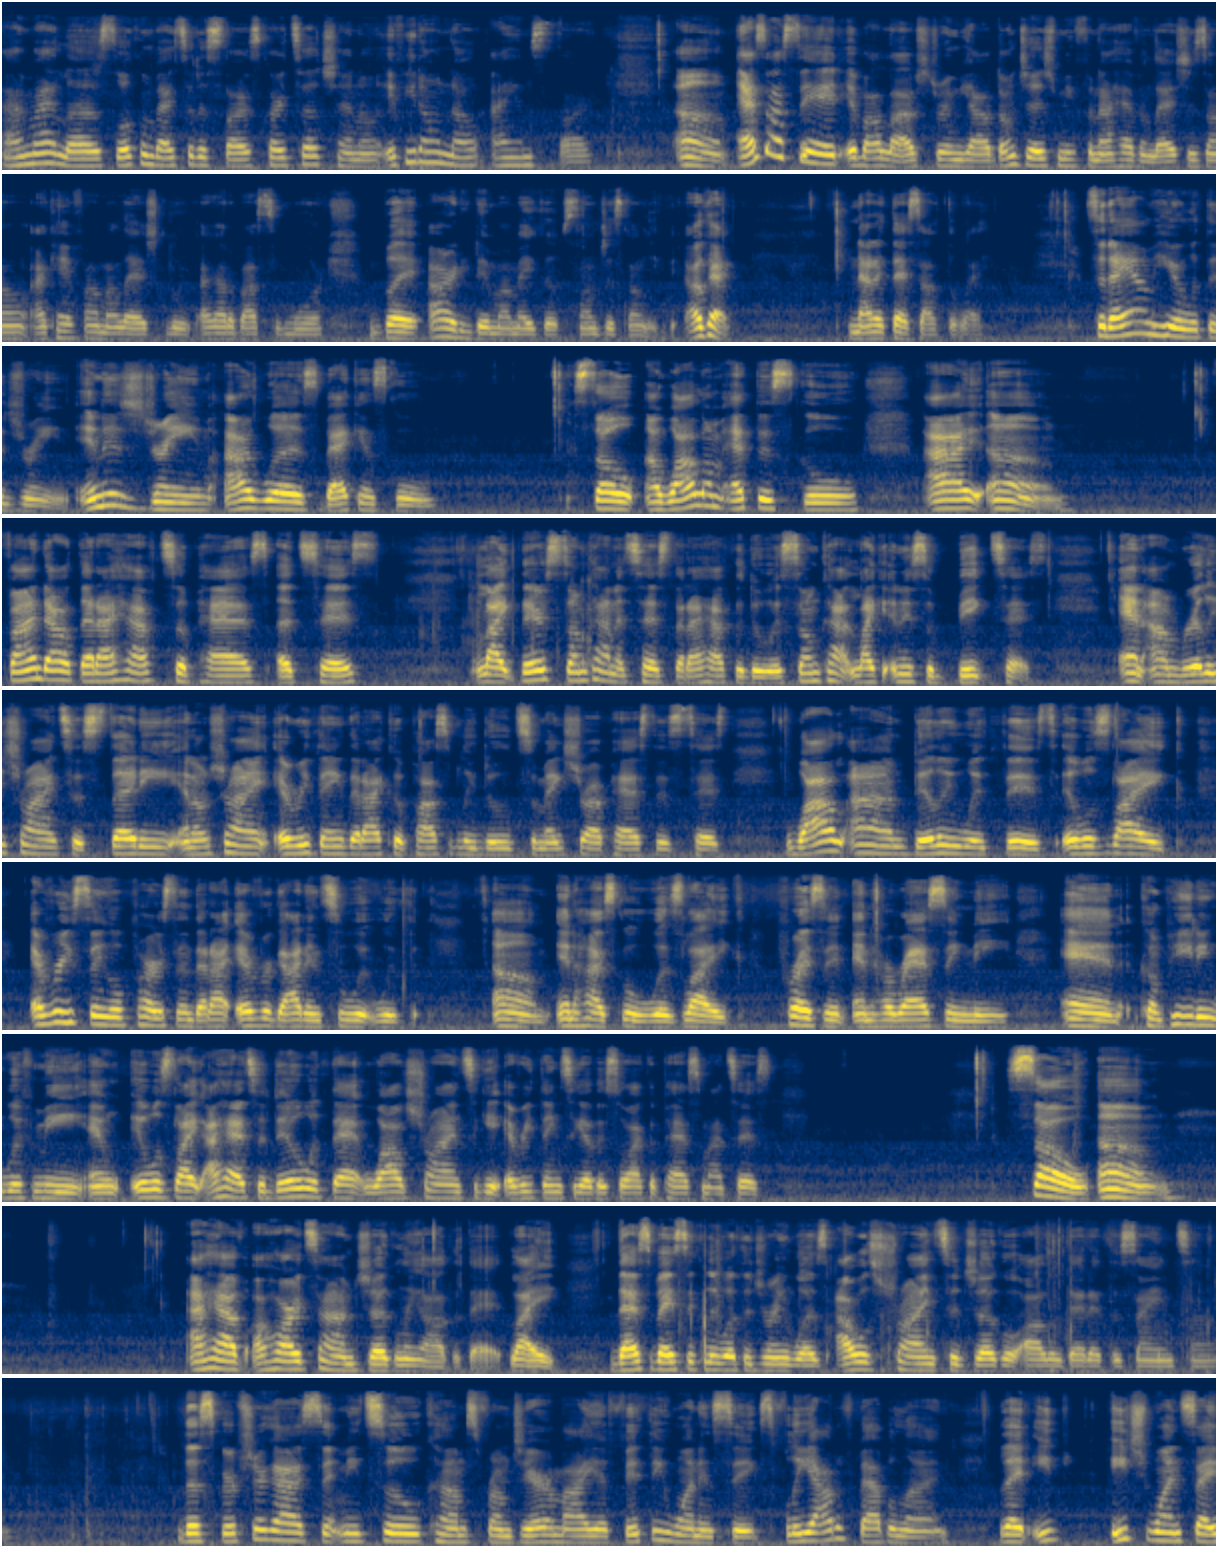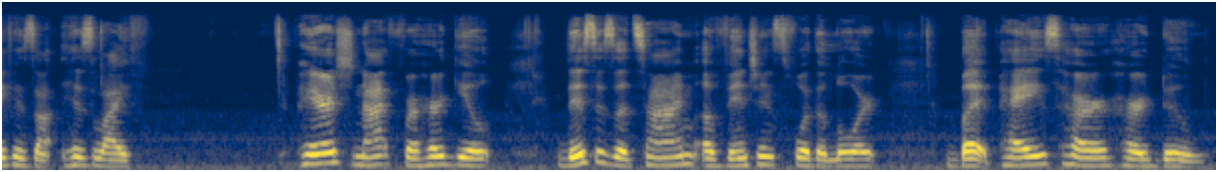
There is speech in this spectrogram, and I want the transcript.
Hi, my loves. Welcome back to the Stars Cartel channel. If you don't know, I am Star. Um, as I said in my live stream, y'all don't judge me for not having lashes on. I can't find my lash glue. I gotta buy some more. But I already did my makeup, so I'm just gonna leave it. Okay. Now that that's out the way. Today I'm here with a dream. In this dream, I was back in school. So uh, while I'm at this school, I um find out that I have to pass a test. Like there's some kind of test that I have to do. It's some kind like and it's a big test. And I'm really trying to study and I'm trying everything that I could possibly do to make sure I pass this test. While I'm dealing with this, it was like every single person that I ever got into it with um in high school was like present and harassing me and competing with me and it was like I had to deal with that while trying to get everything together so I could pass my test. So, um I have a hard time juggling all of that. Like that's basically what the dream was. I was trying to juggle all of that at the same time. The scripture God sent me to comes from Jeremiah 51 and 6. Flee out of Babylon. Let each each one save his his life Perish not for her guilt. This is a time of vengeance for the Lord, but pays her her due.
